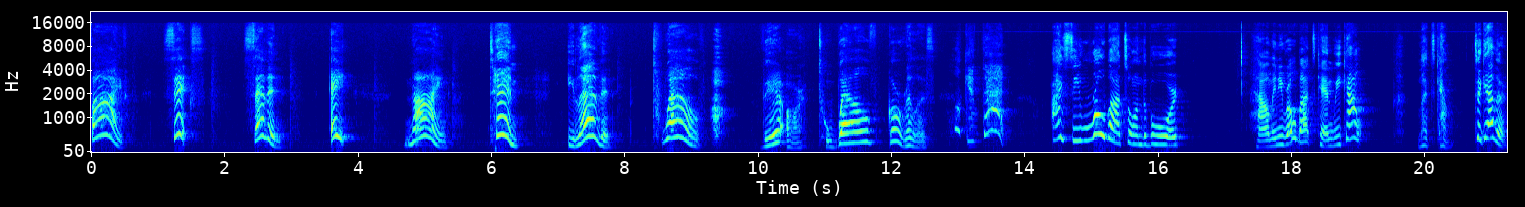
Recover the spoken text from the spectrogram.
five, six, seven, eight, nine, ten, eleven, twelve. There are 12 gorillas. Look at that. I see robots on the board. How many robots can we count? Let's count together.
